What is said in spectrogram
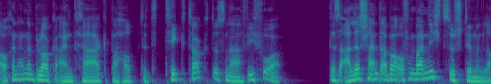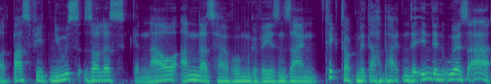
auch in einem Blog-Eintrag behauptet TikTok das nach wie vor. Das alles scheint aber offenbar nicht zu stimmen. Laut BuzzFeed News soll es genau andersherum gewesen sein. TikTok-Mitarbeitende in den USA,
